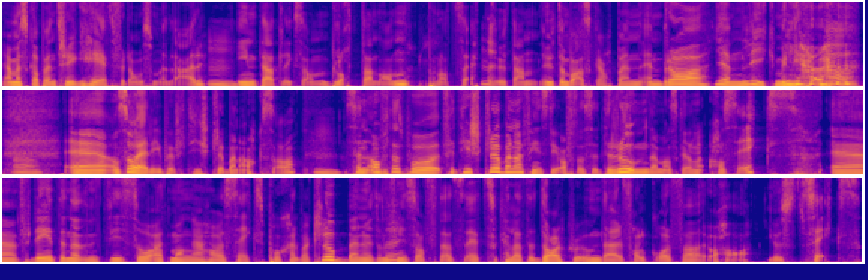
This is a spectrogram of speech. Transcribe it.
ja, skapa en trygghet för de som är där. Mm. Inte att liksom blotta någon på något sätt, utan, utan bara skapa en, en bra jämlik miljö. Ja, ja. eh, och så är det ju på fetischklubbarna också. Mm. Sen oftast på fetischklubbarna finns det ju oftast ett rum där man ska ha sex. Eh, för det är inte nödvändigtvis så att många har sex på själva klubben, utan Nej. det finns oftast ett så kallat dark room där folk går för att ha just sex.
